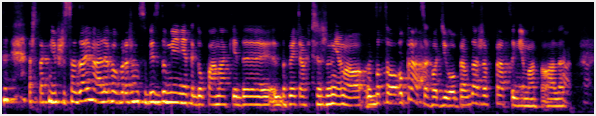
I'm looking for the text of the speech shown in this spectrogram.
aż tak nie przesadzajmy, ale wyobrażam sobie zdumienie tego pana, kiedy dowiedział się, że nie ma, bo to o pracę chodziło, prawda, że w pracy nie ma toalet. Tak, tak.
